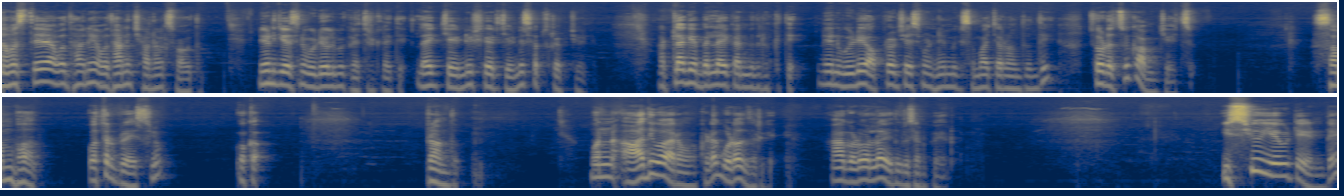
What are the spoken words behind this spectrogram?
నమస్తే అవధాని అవధాని ఛానల్కి స్వాగతం. నేను చేసిన వీడియోలు మీకు నచ్చినట్లయితే లైక్ చేయండి షేర్ చేయండి సబ్స్క్రైబ్ చేయండి. అట్లాగే బెల్ ఐకాన్ మీద నొక్కితే నేను వీడియో అప్లోడ్ చేసిన వెంటనే మీకు సమాచారం అవుతుంది చూడొచ్చు కామెంట్ చేయొచ్చు. సంభాల్ ఉత్తరప్రదేశ్లో ఒక ప్రాంతం. మొన్న ఆదివారం అక్కడ గొడవలు జరిగాయి. ఆ గొడవల్లో ఐదుగురు చనిపోయారు. ఇష్యూ ఏమిటి అంటే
